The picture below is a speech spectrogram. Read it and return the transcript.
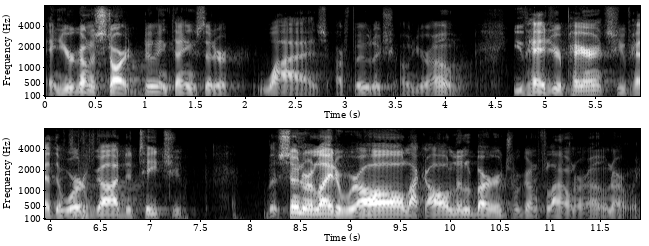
And you're going to start doing things that are wise or foolish on your own. You've had your parents, you've had the Word of God to teach you, but sooner or later, we're all like all little birds, we're going to fly on our own, aren't we?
